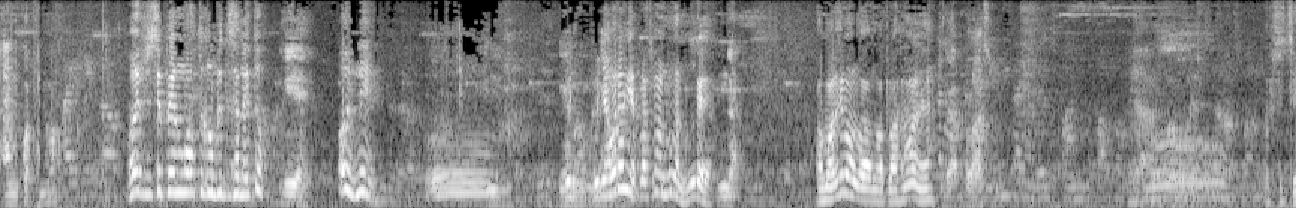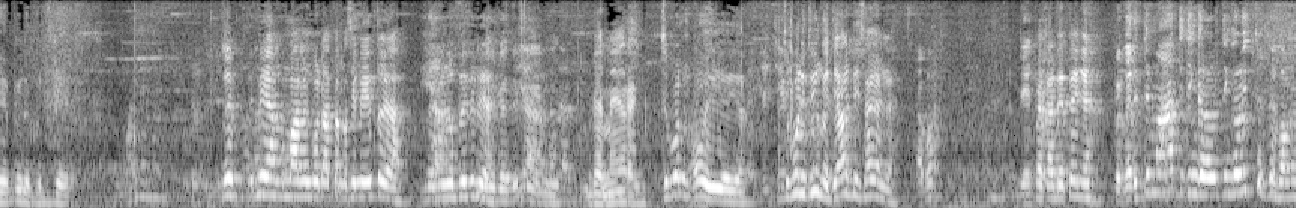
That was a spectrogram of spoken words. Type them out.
angkut nih bang Oh, SCP yang waktu ngebreed di sana itu? iya Oh, ini. Oh. Iya, Pun- punya orang ya plasman bukan? Enggak ya? enggak Amal sih mah enggak enggak plasman ya. enggak plasma Oh. FCCP udah gede. Zip, ini yang kemarin gua datang ke sini itu ya? Iya. Yang ngebreed itu ya? Iya, benar. udah mereng Cuman oh iya iya. Cuman itu nggak jadi sayang ya. Apa? PKDT-nya. PKDT mati tinggal tinggal itu tuh Bang.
